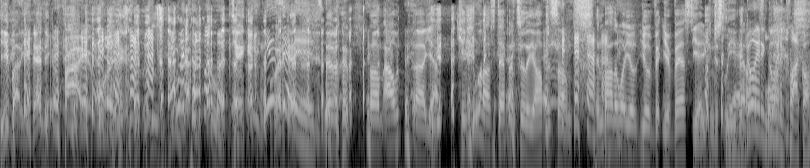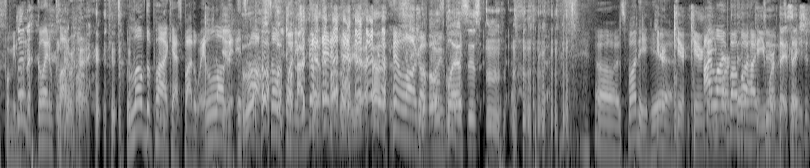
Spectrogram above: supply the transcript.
You about to get that nigga fired, boy. What the fuck? Damn, You boy. said it. um, I would, uh, yeah. Can you uh, step into the office? Um, and by the way, your your, your vest, yeah, you can just leave Yeah, that go on ahead the and go ahead and clock off for me, buddy. Go ahead and clock Right. off. Love the podcast, by the way. Love it. It's oh, so funny. But go Podcast, ahead, by the way, yeah. go ahead and log off for Those me. glasses, mm. Oh, it's funny. Yeah. I you lie about that? my height Can you too. mark that section?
